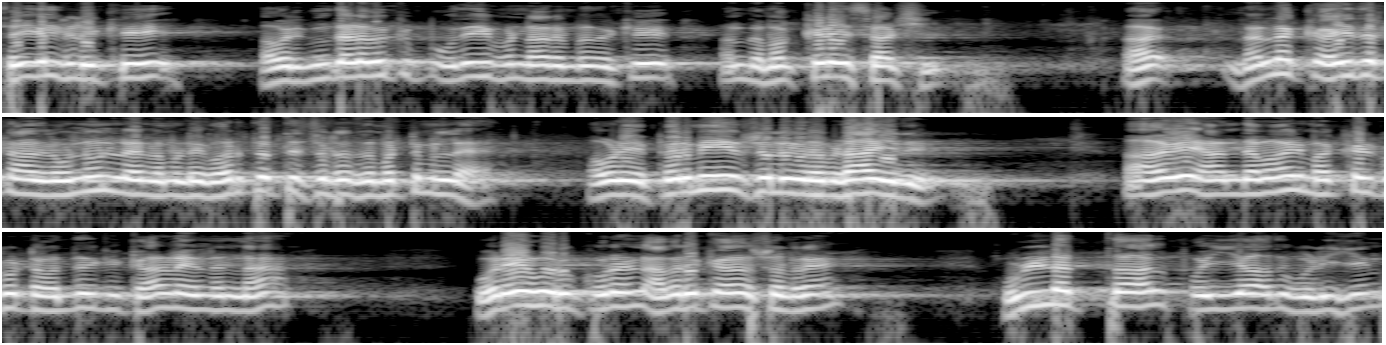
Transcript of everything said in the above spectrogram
செயல்களுக்கு அவர் இந்த அளவுக்கு உதவி பண்ணார் என்பதற்கு அந்த மக்களே சாட்சி. நல்ல கைதட்டம் அதில் ஒன்றும் இல்லை. நம்முடைய வருத்தத்தை சொல்கிறது மட்டும் இல்லை அவருடைய பெருமையும் சொல்லுகிற விழா இது. ஆகவே அந்த மாதிரி மக்கள் கூட்டம் வந்ததுக்கு காரணம் என்னென்னா ஒரே ஒரு குரல் அவருக்காக சொல்கிறேன் உள்ளத்தால் பொய்யாது ஒளியின்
